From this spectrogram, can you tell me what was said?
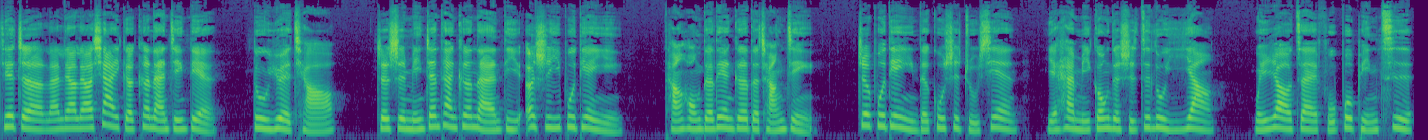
接着来聊聊下一个柯南景点——渡月桥。这是《名侦探柯南》第二十一部电影《唐红的恋歌》的场景。这部电影的故事主线也和迷宫的十字路一样，围绕在服部平次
